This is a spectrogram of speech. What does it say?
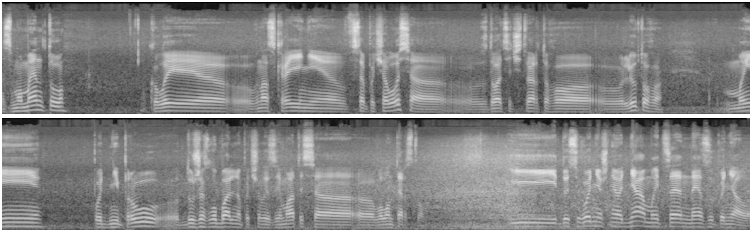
З моменту, коли е, в нас в країні все почалося, е, з 24 лютого, ми по Дніпру дуже глобально почали займатися е, волонтерством. І до сьогоднішнього дня ми це не зупиняли.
